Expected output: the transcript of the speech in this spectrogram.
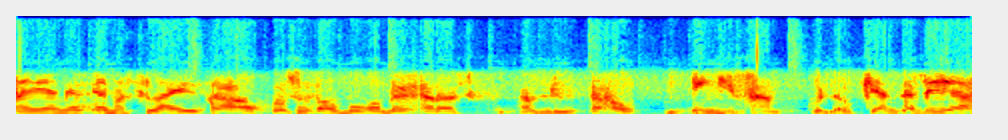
na iangalie masilahi zao, kwa sababu wameweka rasilimali zao nyingi sana kule. Ukiangalia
